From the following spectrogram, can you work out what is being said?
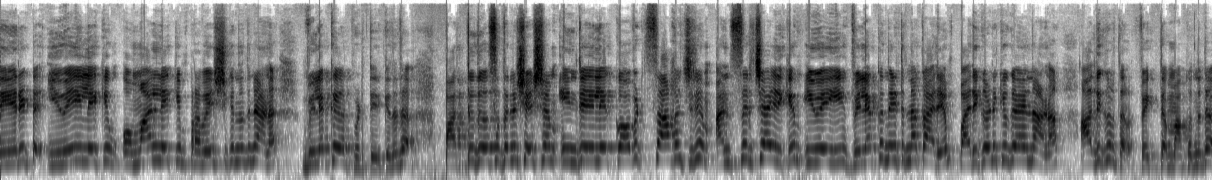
നേരിട്ട് യു എയിലേക്കും ഒമാനിലേക്കും പ്രവേശിക്കുന്നതിനാണ് വിലക്ക് ഏർപ്പെടുത്തിയിരിക്കുന്നത്. പത്ത് ദിവസത്തിന് ശേഷം ഇന്ത്യയിലെ കോവിഡ് സാഹചര്യം അനുസരിച്ചായിരിക്കും യു എ ഇ വിലക്ക് നീട്ടുന്ന കാര്യം പരിഗണിക്കുക എന്നാണ് അധികൃതർ വ്യക്തമാക്കുന്നത്.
